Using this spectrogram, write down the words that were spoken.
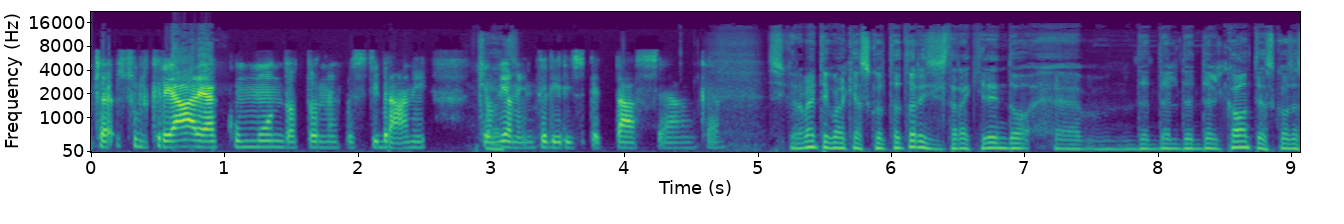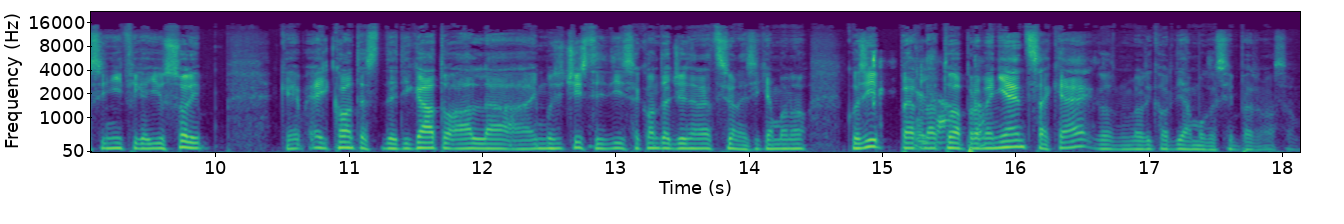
cioè sul creare ecco, un mondo attorno a questi brani che Certo. ovviamente li rispettasse anche. Sicuramente qualche ascoltatore si starà chiedendo eh, del, del- del contest cosa significa Ius Soli, che è il contest dedicato alla- ai musicisti di seconda generazione, si chiamano così per la tua Esatto. provenienza, che è, lo ricordiamo così per insomma.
